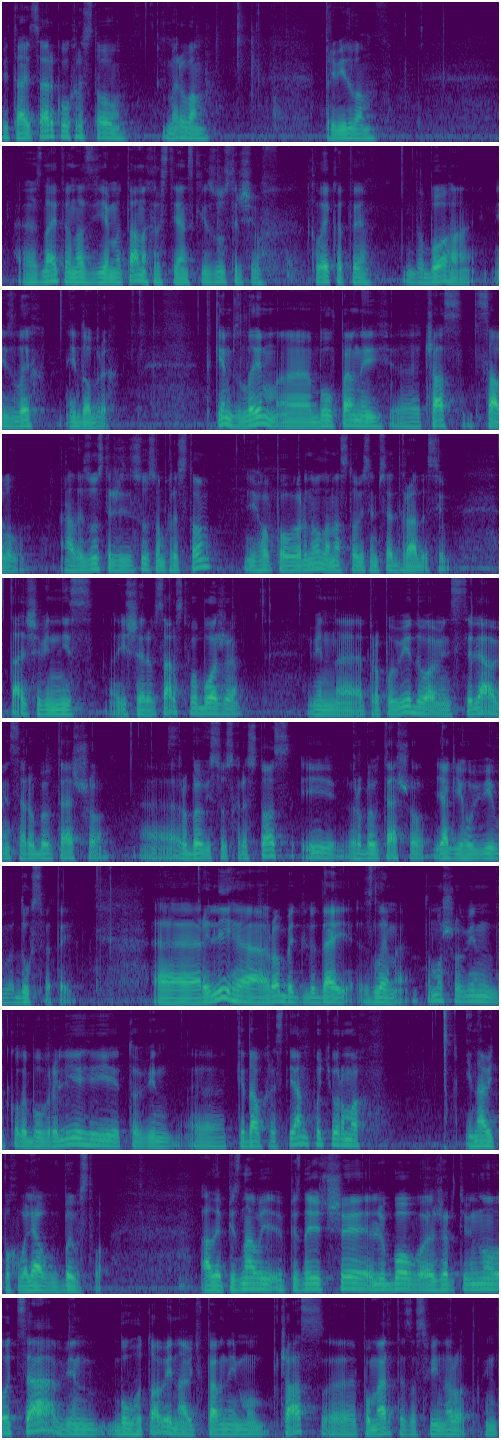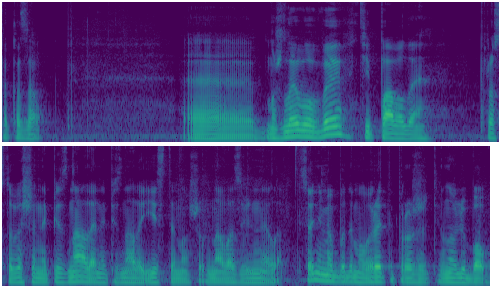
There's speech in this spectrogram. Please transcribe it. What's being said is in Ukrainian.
Вітаю церкву Христову, мир вам, привіт вам. Е, Знаєте, у нас є мета на християнських зустрічах кликати до Бога і злих, і добрих. Таким злим е, був певний е, час Савол, але зустріч з Ісусом Христом його повернула на 180 градусів. Далі він ніс і ширив Царство Боже, він проповідував, він зціляв, він все робив те, що робив Ісус Христос, і робив те, що як його вів Дух Святий. Е, Релігія робить людей злими, тому що він, коли був в релігії, то він е, кидав християн по тюрмах і навіть похваляв вбивство. Але пізнаючи любов жертівного отця, він був готовий навіть в певний час е, померти за свій народ. Він так казав. Е, можливо, ви, ті Павле, просто ви ще не пізнали, не пізнали істину, щоб вона вас звільнила. Сьогодні ми будемо говорити про жертівну любов.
